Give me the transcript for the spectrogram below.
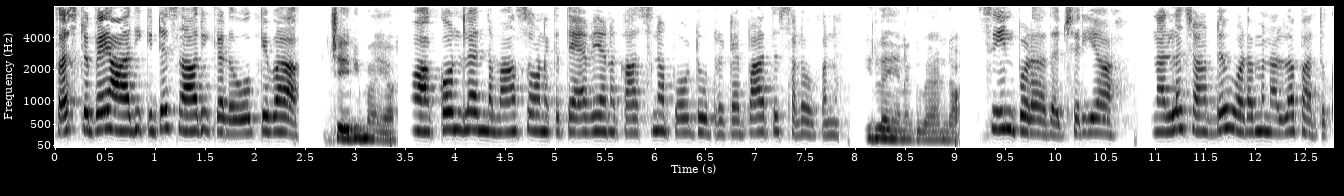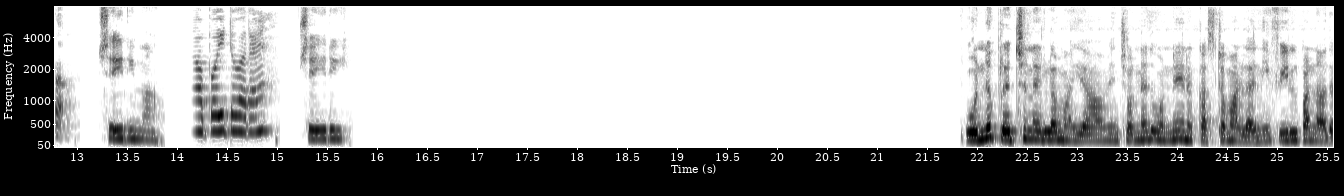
ஃபர்ஸ்ட் போய் ஆதிக்கிட்ட சாரி கடை ஓகேவா சரி மாயா அக்கௌண்ட்ல இந்த மாசம் உனக்கு தேவையான காசு நான் போட்டு விட்டுருக்கேன். பார்த்து செலவு பண்ணு. இல்லை எனக்கு வேண்டாம். சீன் போடாத சரியா? நல்லா சாப்பிட்டு உடம்ப நல்லா பார்த்துக்கோ. சரிம்மா நான் போயிட்டு வரேன். சரி. ஒன்றும் பிரச்சனை இல்லைம்மா ஐயா. அவன் சொன்னது ஒன்றும் எனக்கு கஷ்டமா இல்லை. நீ ஃபீல் பண்ணாத.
